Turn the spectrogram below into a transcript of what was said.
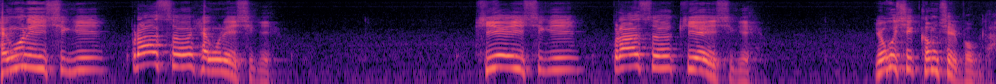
행운의 시기 플러스 행운의 시기. 기회의 시기 플러스 기회의 시기. 이것이 금실 부부다.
